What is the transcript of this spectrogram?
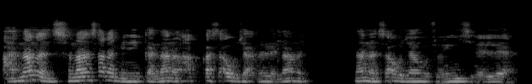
아 나는 선한 사람이니까 나는 악과 싸우지 않을래. 나는 나는 싸우지 않고 조용히 지낼래. 하,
